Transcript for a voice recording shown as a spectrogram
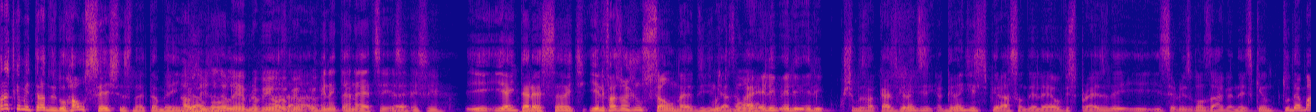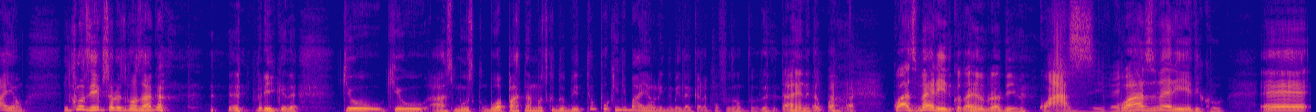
Praticamente traduzido. Raul Seixas, né? Também. Vocês gravou. eu lembro, eu vi, eu vi, eu vi na internet esse. esse- esse- E, e é interessante. E ele faz uma junção, né? De, de Muito Asa- bom. Ele, ele, ele costuma falar que as grandes, a grande inspiração dele é Elvis Presley e, e seu Luiz Gonzaga, né? Diz que tudo é baião. Inclusive, seu Luiz Gonzaga, ele brinca, né? Que, o, que o, as músicas, boa parte da música do beat tem um pouquinho de baião ali no meio daquela confusão toda. Tá vendo? Então, quase verídico, tá vendo, Bradinho? Quase, velho. Quase verídico. É,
